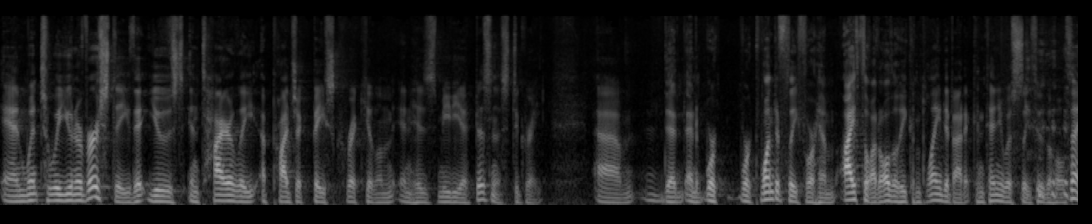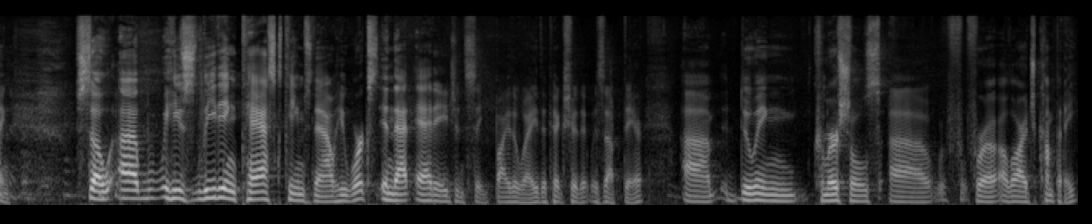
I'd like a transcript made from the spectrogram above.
and went to a university that used entirely a project-based curriculum in his media business degree. Um, and it worked, worked wonderfully for him, I thought, although he complained about it continuously through the whole thing. So uh, he's leading task teams now. He works in that ad agency, by the way, the picture that was up there, um, doing commercials uh, for, for a, a large company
